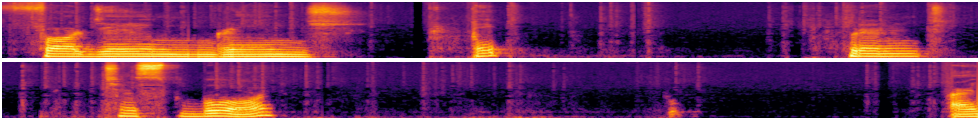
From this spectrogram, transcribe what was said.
for j in range 8, print chessboard i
